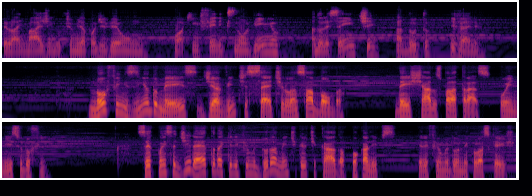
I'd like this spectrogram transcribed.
pela imagem do filme já pode ver um Joaquim Fênix novinho, adolescente, adulto e velho. No finzinho do mês, dia 27, lança a bomba. Deixados para trás, o início do fim. Sequência direta daquele filme duramente criticado, Apocalipse, aquele filme do Nicolas Cage.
